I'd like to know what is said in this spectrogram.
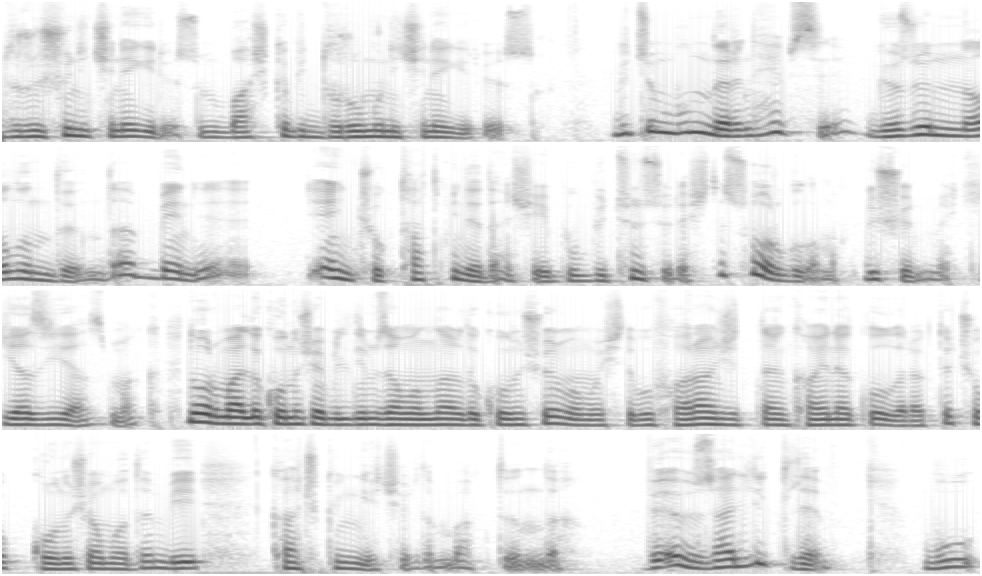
duruşun içine giriyorsun. Başka bir durumun içine giriyorsun. Bütün bunların hepsi göz önüne alındığında beni en çok tatmin eden şey bu bütün süreçte sorgulamak, düşünmek, yazı yazmak. Normalde konuşabildiğim zamanlarda konuşuyorum ama işte bu faranjitten kaynaklı olarak da çok konuşamadığım bir kaç gün geçirdim baktığında. Ve özellikle bu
